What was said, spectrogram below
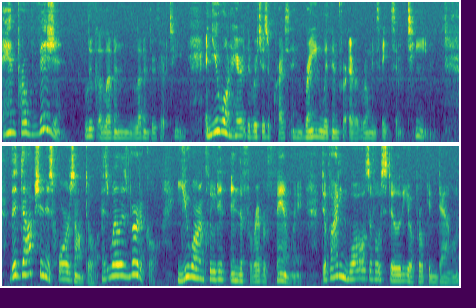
And provision. Luke 11, 11 through 13. And you will inherit the riches of Christ and reign with him forever. Romans 8, 17. The adoption is horizontal as well as vertical. You are included in the forever family. Dividing walls of hostility are broken down,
